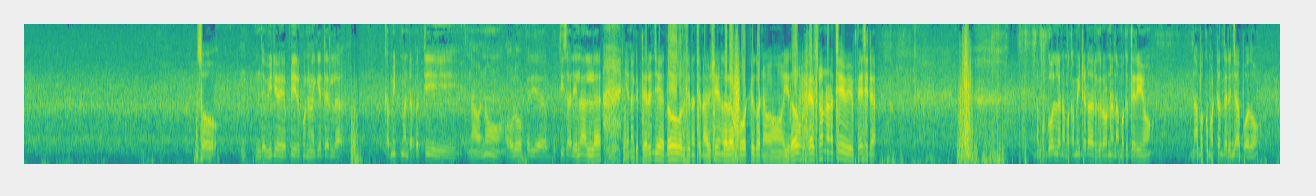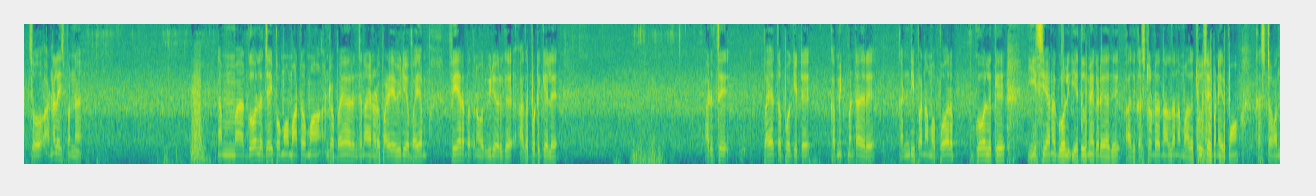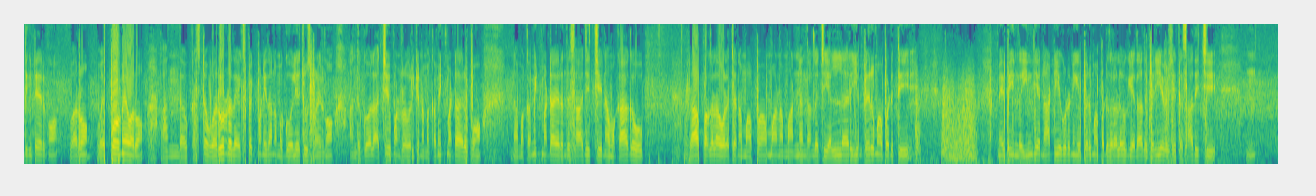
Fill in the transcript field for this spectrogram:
ஸோ இந்த வீடியோ எப்படி இருக்கும்னு எனக்கே தெரில கமிட்மெண்ட்டை பற்றி நான் இன்னும் அவ்வளோ பெரிய புத்திசாலிலாம் இல்லை. எனக்கு தெரிஞ்ச ஏதோ ஒரு சின்ன சின்ன விஷயங்களை போட்டு கொஞ்சம் ஏதோ பேசணும்னு நினச்சி பேசிட்டேன். நம்ம கோலில் நம்ம கமிட்டடாக இருக்கிறோன்னு நமக்கு தெரியும். நமக்கு மட்டும் தெரிஞ்சால் போதும். ஸோ அனலைஸ் பண்ணு. நம்ம கோலில் ஜெயிப்போமோ மாட்டோமான்ற பயம் இருந்துச்சுன்னா என்னோடய பழைய வீடியோ பயம் ஃபியரை பற்றின ஒரு வீடியோ இருக்குது அதை போட்டு கேளு. அடுத்து பயத்தை போக்கிட்டு கமிட்மெண்ட்டாக இரு. கண்டிப்பாக நம்ம போகிற கோலுக்கு ஈஸியான கோல் எதுவுமே கிடையாது. அது கஷ்டன்றதுனால தான் நம்ம அதை சூஸே பண்ணியிருப்போம். கஷ்டம் வந்துக்கிட்டே இருக்கும். வரும். எப்போவுமே வரும். அந்த கஷ்டம் வருன்றதை எக்ஸ்பெக்ட் பண்ணி தான் நம்ம கோலையே சூஸ் பண்ணியிருக்கோம். அந்த கோலை அச்சீவ் பண்ணுற வரைக்கும் நம்ம கமிட்மெண்ட்டாக இருப்போம். நம்ம கமிட்மெண்ட்டாக இருந்து சாதித்து நமக்காக ரா பகலாக உழைச்ச நம்ம அப்பா அம்மா நம்ம அண்ணன் தங்கச்சி எல்லாரையும் பெருமைப்படுத்தி மேபி இந்த இந்திய நாட்டையே கூட நீங்கள் பெருமைப்படுத்துகிற அளவுக்கு ஏதாவது பெரிய விஷயத்த சாதித்து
